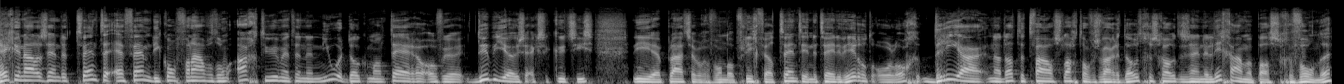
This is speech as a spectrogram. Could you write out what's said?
Regionale zender Twente FM die komt vanavond om 8 uur met een nieuwe documentaire over dubieuze executies die eh, plaats hebben gevonden op vliegveld Twente in de Tweede Wereldoorlog. Drie jaar nadat de twaalf slachtoffers waren doodgeschoten, zijn de lichamen pas gevonden.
